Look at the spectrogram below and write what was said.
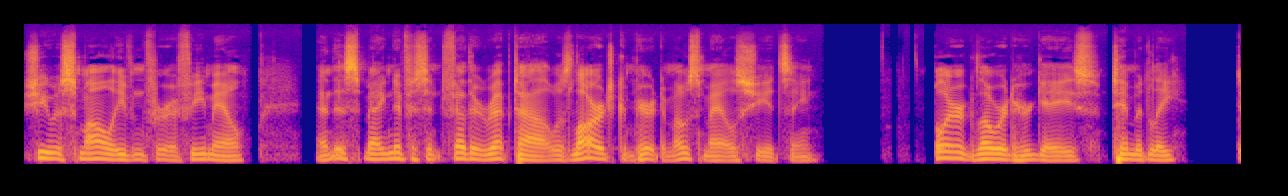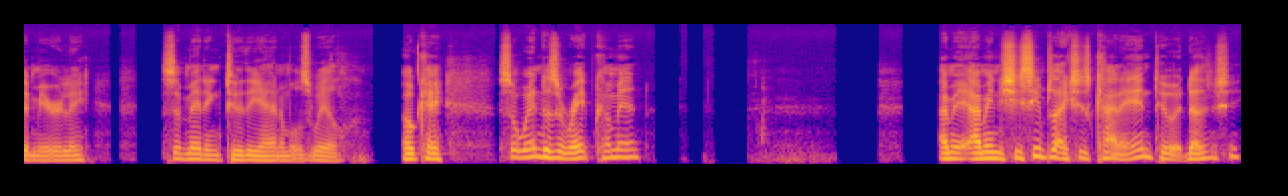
She was small even for a female, and this magnificent feathered reptile was large compared to most males she had seen. Blurg lowered her gaze, timidly, demurely, submitting to the animal's will. Okay, so when does a rape come in? I mean, I mean, she seems like she's kind of into it, doesn't she?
